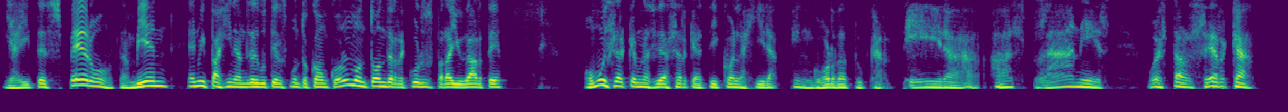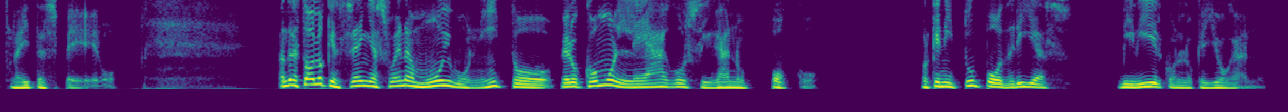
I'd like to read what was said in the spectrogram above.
Y ahí te espero también en mi página andresgutierrez.com con un montón de recursos para ayudarte o muy cerca en una ciudad cerca de ti con la gira Engorda tu cartera, haz planes, voy a estar cerca, ahí te espero. Andrés, todo lo que enseñas suena muy bonito, pero ¿cómo le hago si gano poco? Porque ni tú podrías vivir con lo que yo gano.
